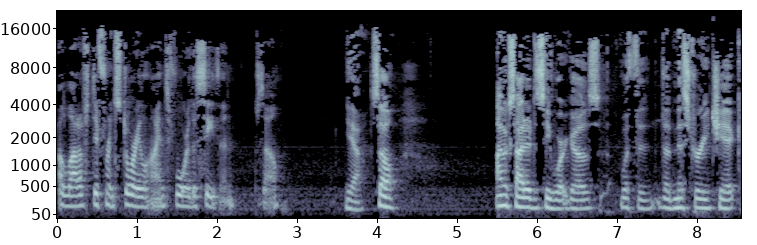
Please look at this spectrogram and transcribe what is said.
a lot of different storylines for the season. So, Yeah. So I'm excited to see where it goes with the, the mystery chick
